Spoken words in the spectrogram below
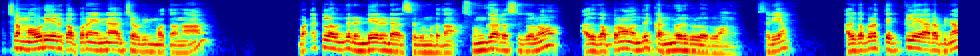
ஆக்சுவலாக மௌரியருக்கு அப்புறம் என்ன ஆச்சு அப்படின்னு பார்த்தோம்னா வடக்கில் வந்து ரெண்டே ரெண்டு அரசுகள் மட்டும் தான். சுங்க அரசுகளும் அதுக்கப்புறம் வந்து கன்வர்கள் வருவாங்க. சரியா? அதுக்கப்புறம் தெற்கில் யார் அப்படின்னா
